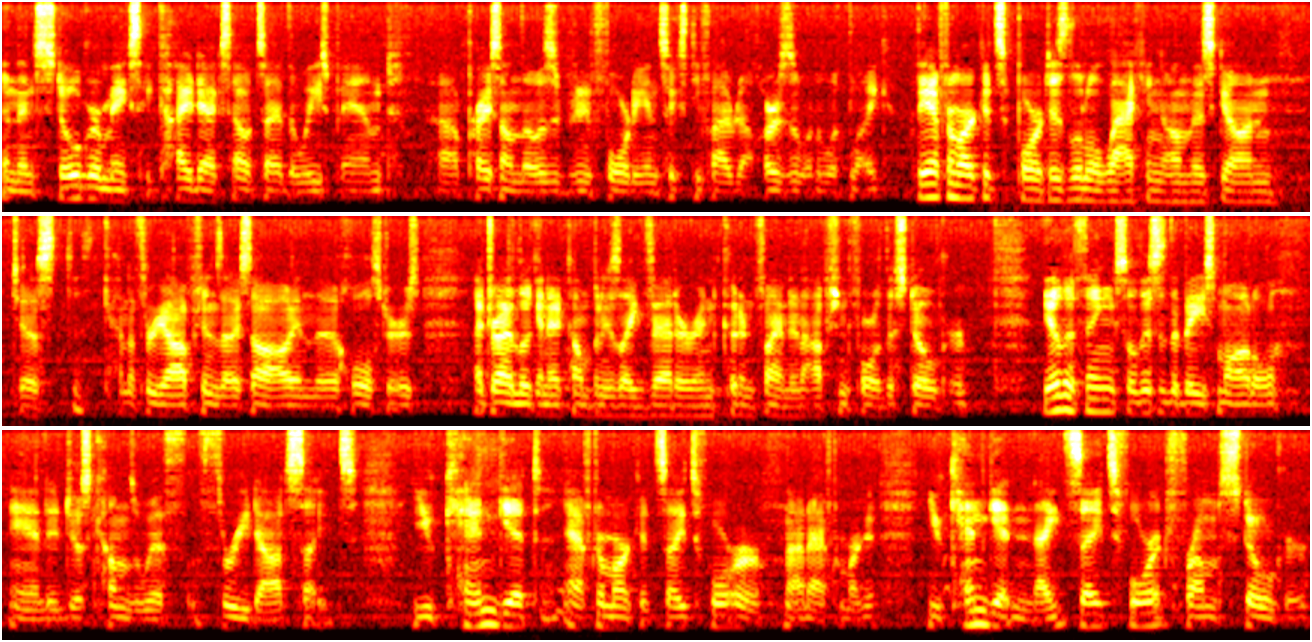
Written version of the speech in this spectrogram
And then Stoeger makes a Kydex outside the waistband. Uh, price on those is between 40 and $65 is what it looked like. The aftermarket support is a little lacking on this gun. Just kind of three options I saw in the holsters. I tried looking at companies like Vedder and couldn't find an option for the Stoeger. The other thing, so this is the base model, and it just comes with three dot sights. You can get aftermarket sights for, or not aftermarket, you can get night sights for it from Stoeger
